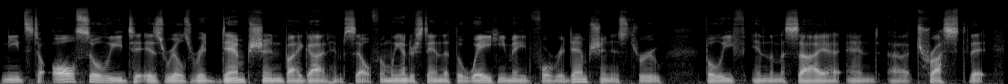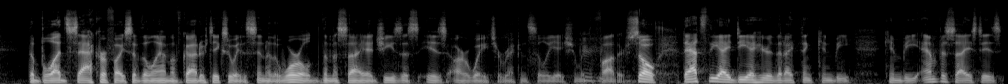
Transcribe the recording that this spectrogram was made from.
needs to also lead to Israel's redemption by God himself. And we understand that the way he made for redemption is through belief in the Messiah and uh, trust that the blood sacrifice of the Lamb of God who takes away the sin of the world, the Messiah Jesus, is our way to reconciliation with the Father. So that's the idea here that I think can be can be emphasized is is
